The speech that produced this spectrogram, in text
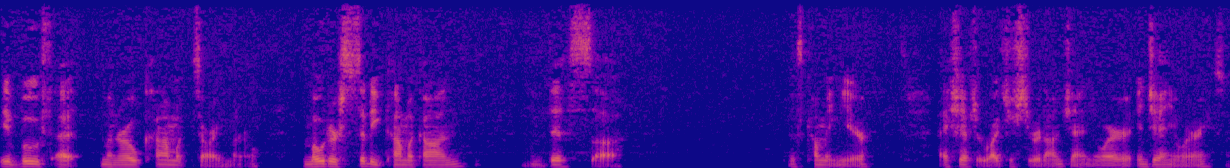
a booth at Monroe Comic, sorry, Monroe Motor City Comic Con this uh, this coming year. I actually have to register it on January in January, so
